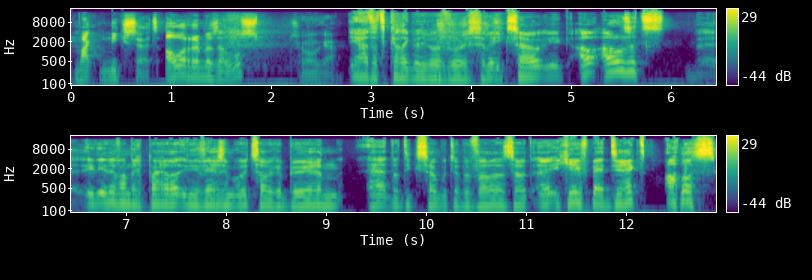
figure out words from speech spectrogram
maakt niks uit. Alle remmen zijn los. Gewoon gaan. Ja, dat kan ik me niet wel voorstellen. Ik zou, ik, als het eh, in een of ander parallel universum ooit zou gebeuren, dat ik zou moeten bevallen, zou eh, geef mij direct alles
